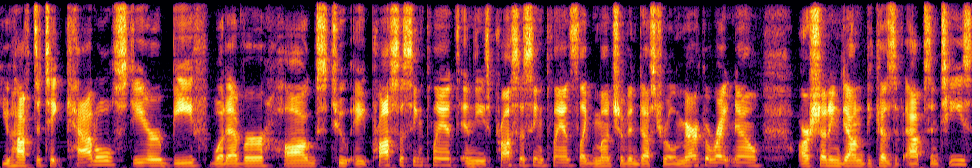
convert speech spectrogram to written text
You have to take cattle, steer, beef, whatever, hogs to a processing plant. And these processing plants, like much of industrial America right now, are shutting down because of absentees,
